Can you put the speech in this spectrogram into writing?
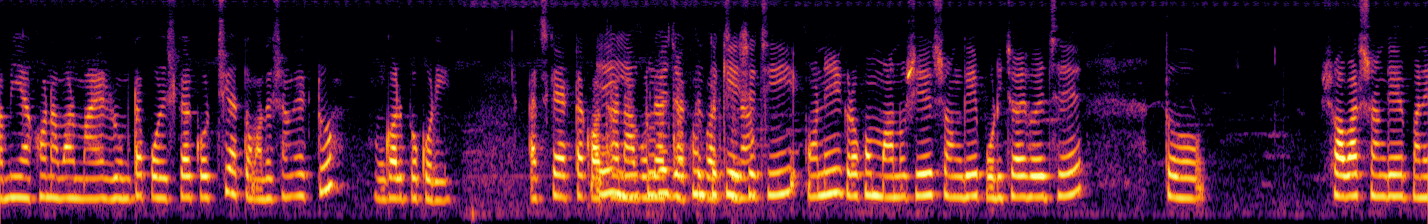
আমি এখন আমার মায়ের রুমটা পরিষ্কার করছি আর তোমাদের সঙ্গে একটু গল্প করি। আজকে একটা কথা না বলে যখন থেকে এসেছি অনেক রকম মানুষের সঙ্গে পরিচয় হয়েছে। তো সবার সঙ্গে মানে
